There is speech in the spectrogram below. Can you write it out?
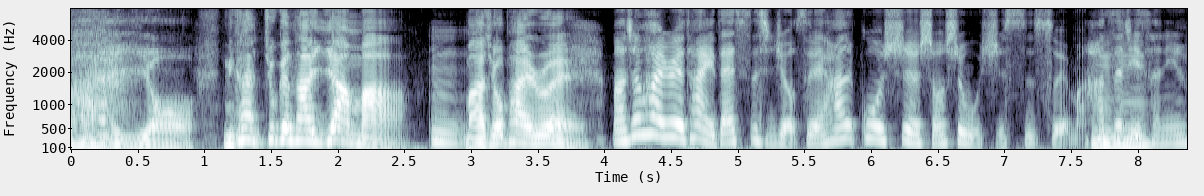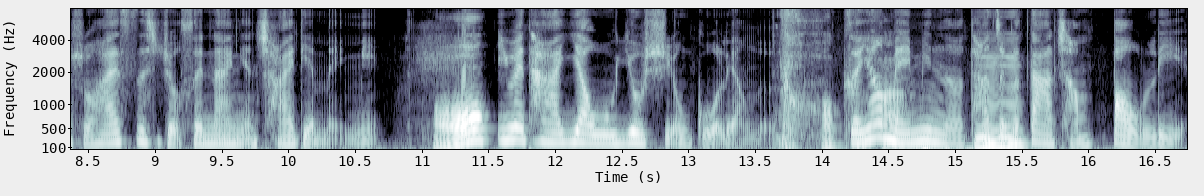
哎呦，你看就跟他一样嘛，嗯。马修派瑞，马修派瑞他也在四十九岁，他过世的时候是五十四岁嘛，他自己曾经说他在四十九岁那一年差一点没命，哦，因为他药物又使用过量了。好怎样没命呢？他整个嗯大肠爆裂，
